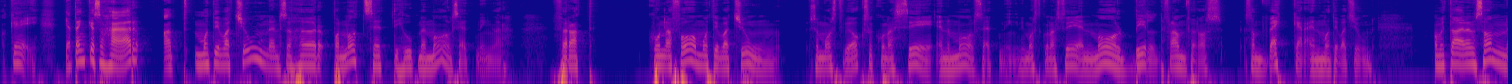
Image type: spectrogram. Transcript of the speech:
Okej, jag tänker så här att motivationen så hör på något sätt ihop med målsättningar. För att kunna få motivation så måste vi också kunna se en målsättning. Vi måste kunna se en målbild framför oss som väcker en motivation. Om vi tar en sån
